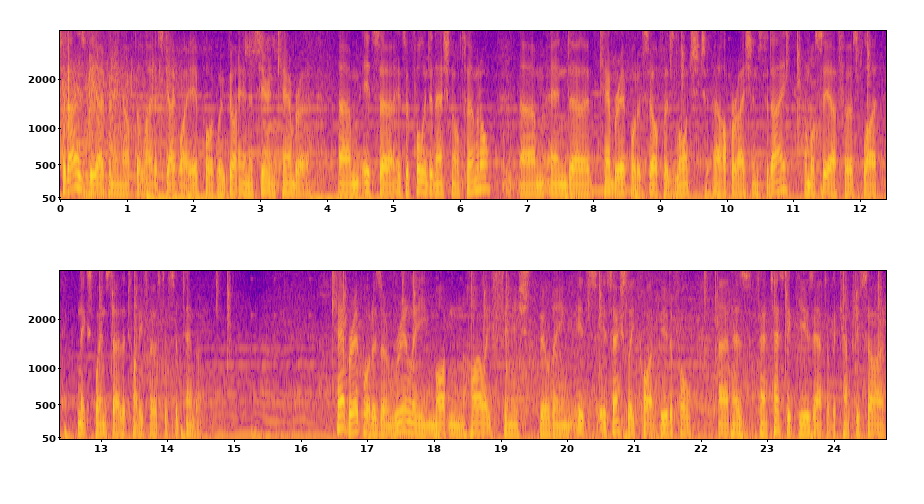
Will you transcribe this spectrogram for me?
Today is the opening of the latest gateway airport we've got and it's here in Canberra. Um, it's, a, it's a full international terminal um, and uh, Canberra Airport itself has launched uh, operations today and we'll see our first flight next Wednesday the 21st of September. Canberra Airport is a really modern, highly finished building. It's, it's actually quite beautiful. Uh, it has fantastic views out to the countryside.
